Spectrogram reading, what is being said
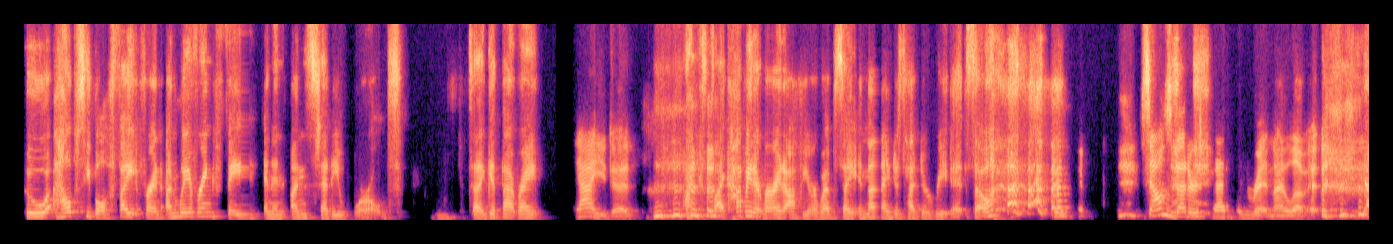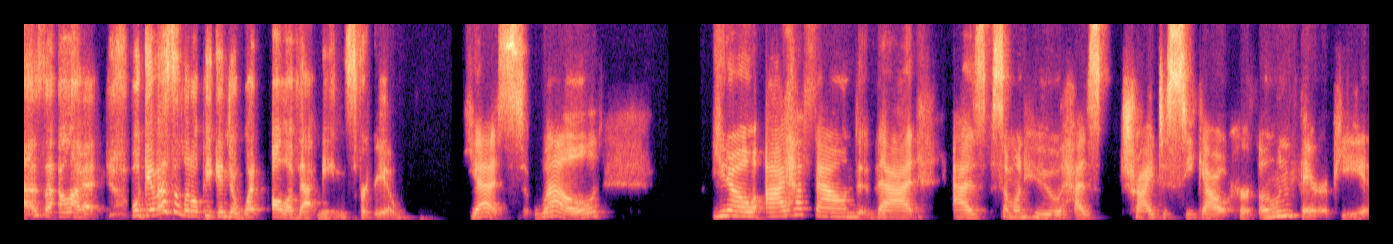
who helps people fight for an unwavering faith in an unsteady world. Did I get that right? Yeah, you did. I, I, copied it right off your website and then I just had to read it. So. Sounds better said than written. I love it. yes, I love it. Well, give us a little peek into what all of that means for you. Yes. Well, you know, I have found that as someone who has tried to seek out her own therapy,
